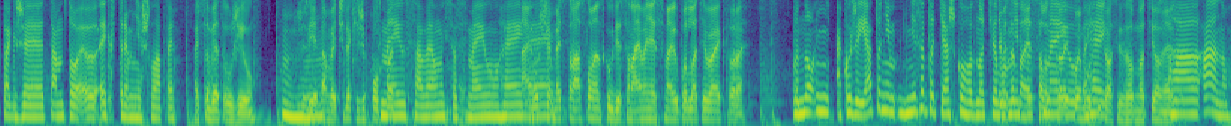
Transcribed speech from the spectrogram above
takže tam to e, extrémne šlape. Aj si to viac užijú? Mm-hmm. Že je tam väčší taký, že pokles. Smejú sa, veľmi sa smejú, hej. Najhoršie hej. mesto na Slovensku, kde sa najmenej smejú podľa teba je ktoré? No, akože ja to, ne, mne sa to ťažko hodnotil, lebo mne sa nestalo, smejú. Skôr tvoj hej, to asi zhodnotil, ne? A, áno,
